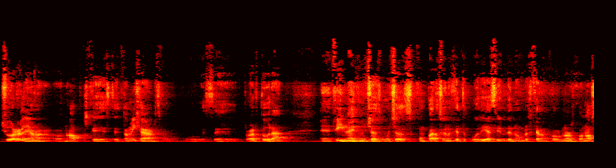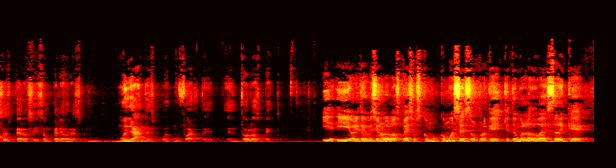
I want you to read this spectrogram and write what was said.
Sugar Ray Leonard, o no, pues que este, Tommy Hearns, o, este, Roberto Durán. En fin, hay muchas, muchas comparaciones que te podría decir de nombres que a lo mejor no los conoces, pero sí son peleadores muy grandes, pues muy fuertes en todos los aspectos. Y, y ahorita que menciono los pesos, ¿cómo, ¿cómo es eso? Porque yo tengo la duda esta de que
